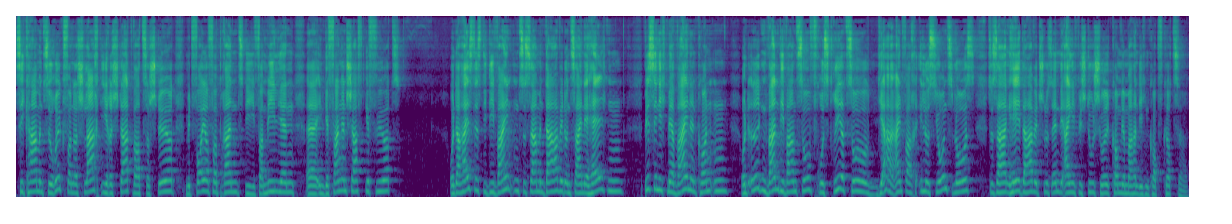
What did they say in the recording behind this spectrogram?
Sie kamen zurück von der Schlacht, ihre Stadt war zerstört, mit Feuer verbrannt, die Familien äh, in Gefangenschaft geführt. Und da heißt es, die, die weinten zusammen David und seine Helden, bis sie nicht mehr weinen konnten. Und irgendwann, die waren so frustriert, so, ja, einfach illusionslos, zu sagen, hey David, schlussendlich, eigentlich bist du schuld, komm, wir machen dich einen Kopf kürzer.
